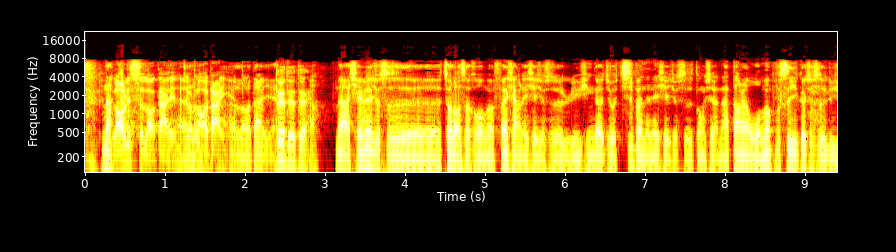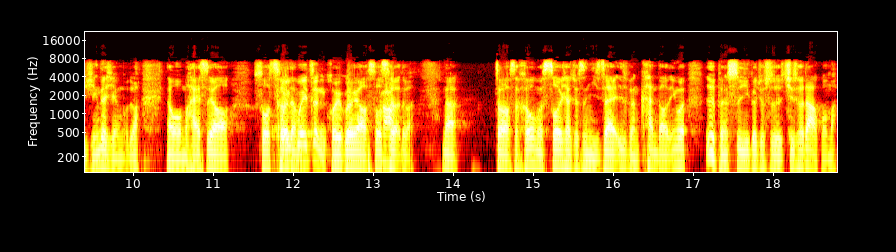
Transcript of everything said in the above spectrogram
那劳力士老大爷叫劳大爷，老大爷。对对对。那前面就是周老师和我们分享了一些就是旅行的就基本的那些就是东西啊那当然我们不是一个就是旅行的节目对吧？那我们还是要说车的，回归正，回归要说车对吧？那。周老师和我们说一下，就是你在日本看到的，因为日本是一个就是汽车大国嘛，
